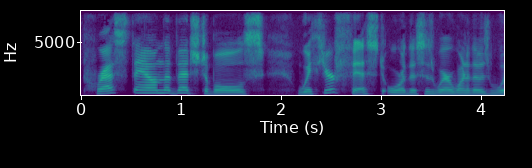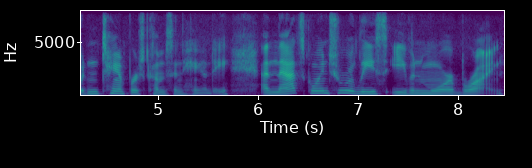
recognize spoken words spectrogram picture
Press down the vegetables with your fist, or this is where one of those wooden tampers comes in handy, and that's going to release even more brine.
